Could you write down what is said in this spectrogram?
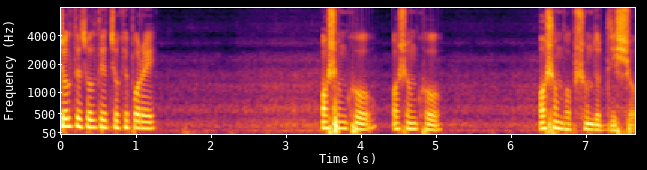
চলতে চলতে চোখে পড়ে অসংখ্য অসংখ্য অসম্ভব সুন্দর দৃশ্য।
